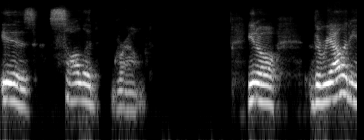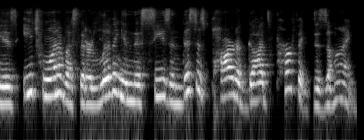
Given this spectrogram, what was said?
is solid ground. You know, the reality is, each one of us that are living in this season, this is part of God's perfect design.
